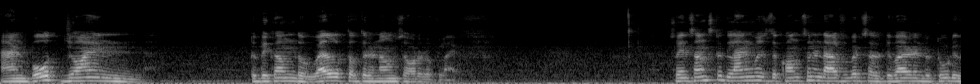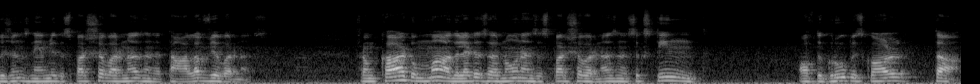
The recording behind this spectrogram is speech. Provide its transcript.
and both joined to become the wealth of the renounced order of life. So, in Sanskrit language, the consonant alphabets are divided into two divisions, namely the Sparsha Varnas and the Talavya Varnas. From Ka to Ma, the letters are known as the Sparsha Varnas, and the 16th of the group is called Ta,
